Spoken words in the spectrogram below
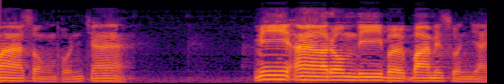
มาส่งผลจ้า มีอารมณ์ดีเบิกบานเป็นส่วนใหญ่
